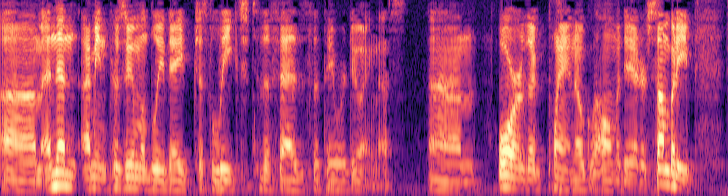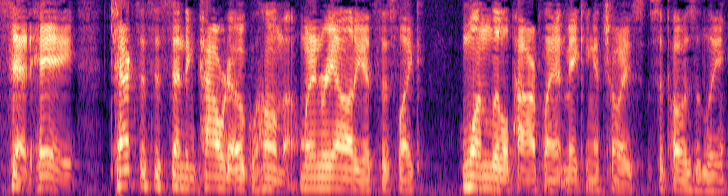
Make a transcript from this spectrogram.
Um, and then, I mean, presumably they just leaked to the feds that they were doing this. Um, or the plant in Oklahoma did, or somebody said, hey, Texas is sending power to Oklahoma, when in reality it's this like one little power plant making a choice, supposedly,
